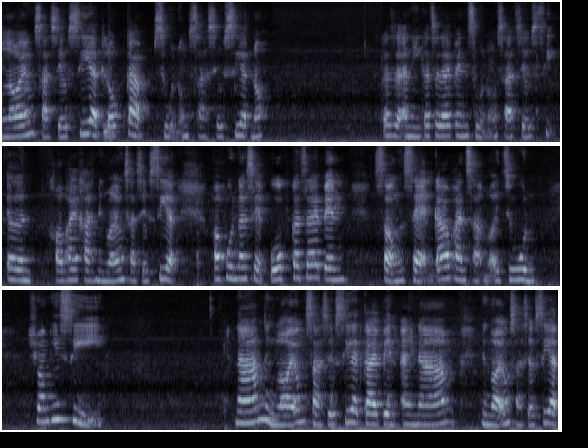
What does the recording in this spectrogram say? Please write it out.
100 องศาเซลเซียสลบกับ 0 องศาเซลเซียสเนาะ ก็จะอันนี้ก็จะได้เป็น 0 องศาเซลเซียสเออขออภัยค่ะ 100 องศาเซลเซียส พอคูณกันเสร็จปุ๊บ ก็จะได้เป็น 29,300 จูล ช่วงที่ 4 น้ำ100 องศาเซลเซียสกลายเป็นไอน้ำ100 องศาเซลเซียส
